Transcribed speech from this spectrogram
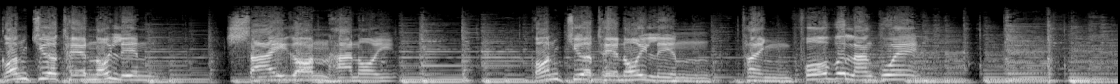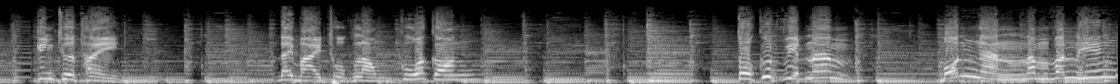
Con chưa thể nói liền Sài Gòn, Hà Nội. Con chưa thể nói liền thành phố với làng quê. Kính thưa Thầy Đây bài thuộc lòng của con. Tổ quốc Việt Nam, Bốn ngàn năm văn hiến,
